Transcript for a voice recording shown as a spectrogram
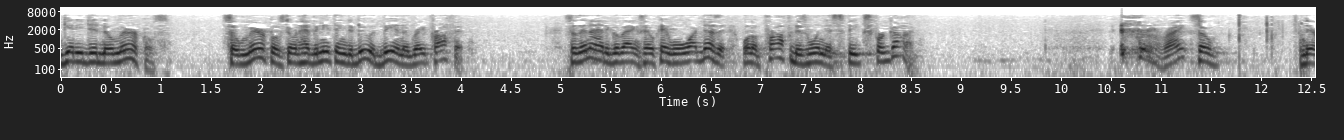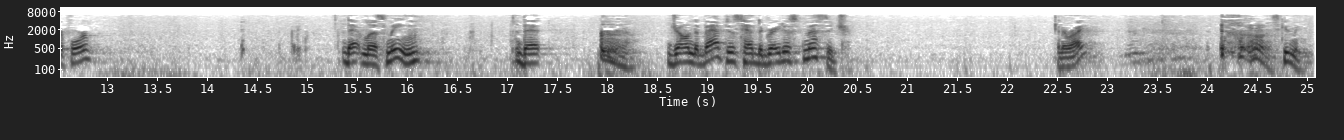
yet he did no miracles. So miracles don't have anything to do with being a great prophet. So then I had to go back and say, okay, well, what does it? Well, a prophet is one that speaks for God. right? So, therefore, that must mean that John the Baptist had the greatest message. Am I right? Excuse me.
